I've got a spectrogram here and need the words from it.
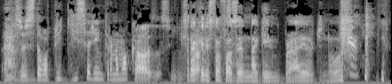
ah, às vezes dava preguiça de entrar numa casa, assim. Será pra- que eles estão fazendo na Game Braille de novo?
